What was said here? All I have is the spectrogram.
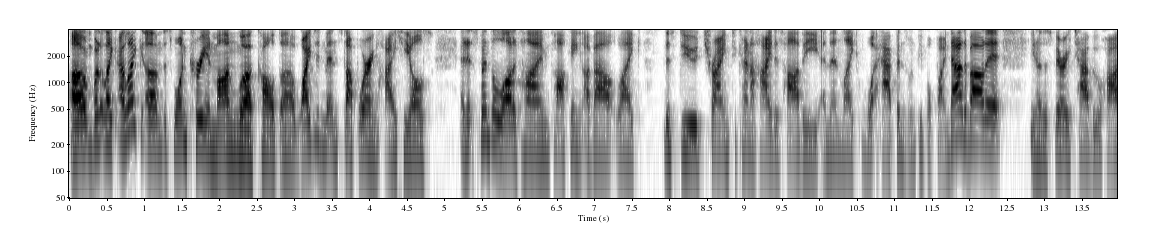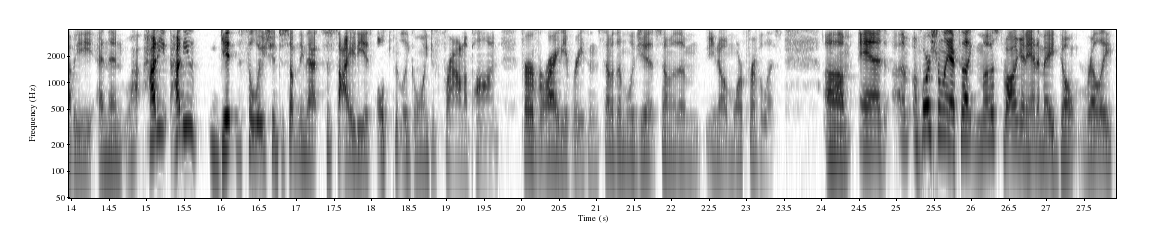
Um, but like I like um this one Korean manga called uh, "Why Did Men Stop Wearing High Heels," and it spends a lot of time talking about like this dude trying to kind of hide his hobby and then like what happens when people find out about it? You know this very taboo hobby. And then how do you how do you get the solution to something that society is ultimately going to frown upon for a variety of reasons? Some of them legit some of them you know more frivolous. Um, and uh, unfortunately i feel like most manga and anime don't really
